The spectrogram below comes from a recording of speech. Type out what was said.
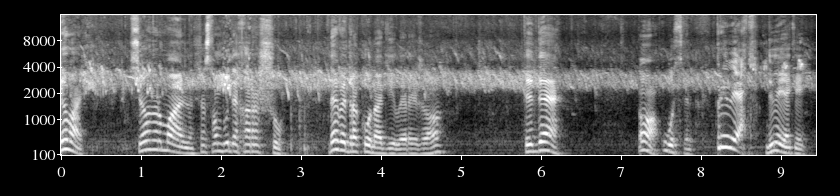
Давай. Все нормально, зараз вам буде хорошо. Де ви дракона діли, рижого? Ти де? О, ось він. Привіт! Диви який.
